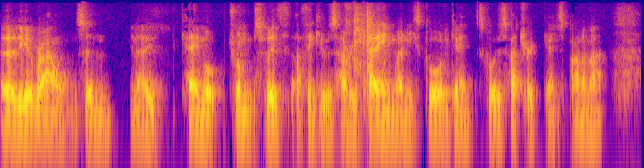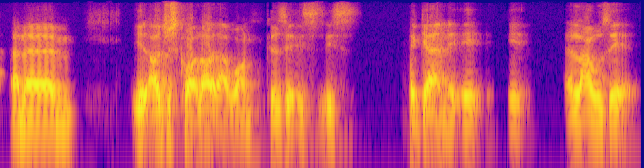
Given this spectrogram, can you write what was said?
earlier rounds, and you know came up trumps with I think it was Harry Kane when he scored against scored his hat trick against Panama, and um, yeah, I just quite like that one because it's it's again it, it it allows it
